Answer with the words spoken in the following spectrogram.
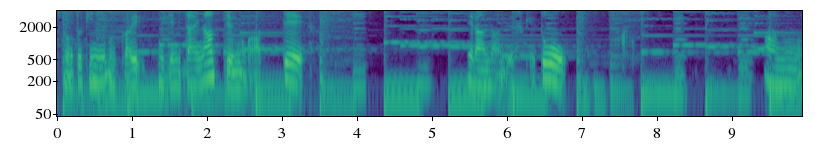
その時にもう一回見てみたいなっていうのがあって、選んだんですけど、あの、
